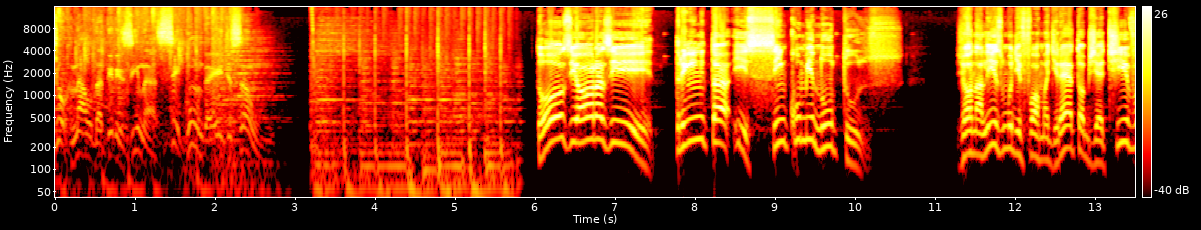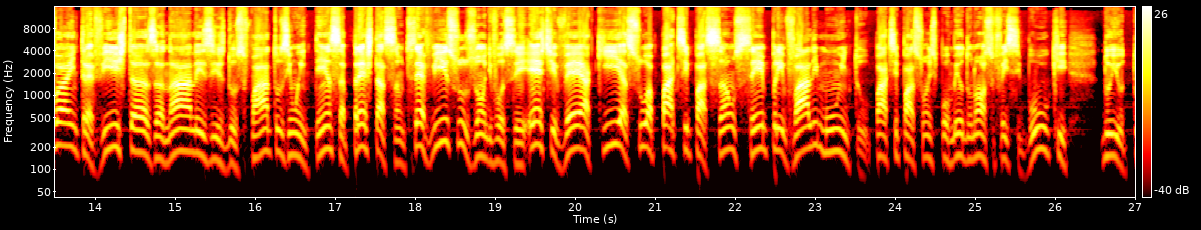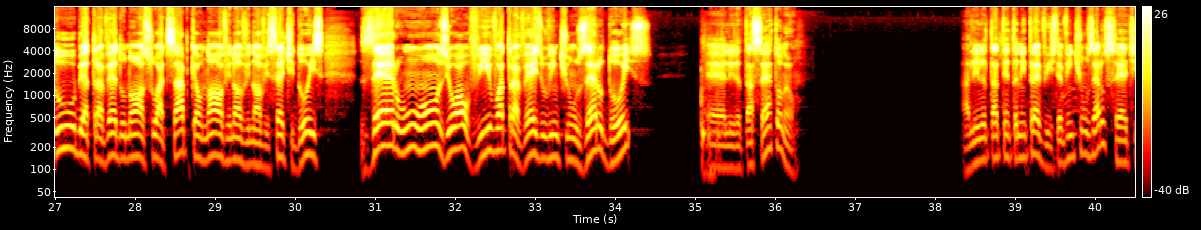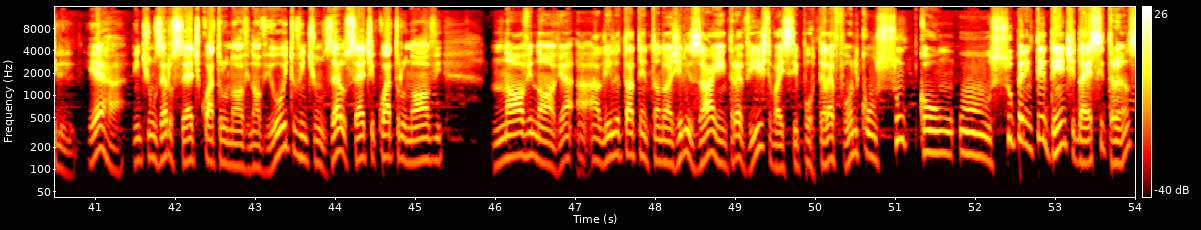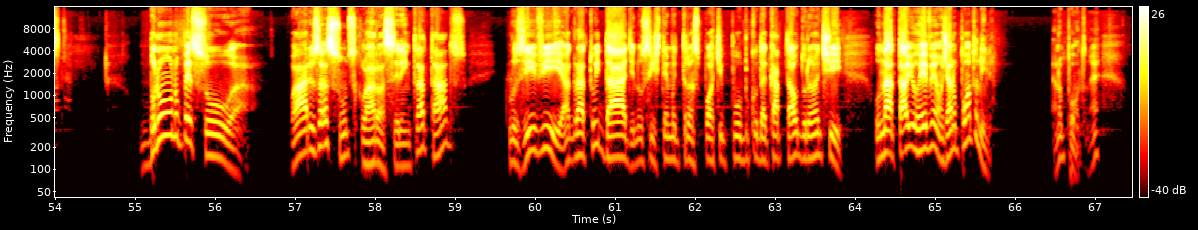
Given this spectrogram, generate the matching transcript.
Jornal da Teresina, segunda edição. 12 horas e 35 minutos. Jornalismo de forma direta, objetiva, entrevistas, análises dos fatos e uma intensa prestação de serviços. Onde você estiver aqui, a sua participação sempre vale muito. Participações por meio do nosso Facebook, do YouTube, através do nosso WhatsApp, que é o 99972 0111 ou ao vivo através do 2102. É, Lila, tá certo ou não? A Lila tá tentando entrevista. É 2107, Lila. E errar. 2107 4998, 2107 4999. A, a, a Lila tá tentando agilizar a entrevista, vai ser por telefone com o, sum, com o superintendente da S-Trans, Bruno Pessoa. Vários assuntos, claro, a serem tratados. Inclusive a gratuidade no sistema de transporte público da capital durante o Natal e o Réveillon. Já no ponto, Lila? Já no ponto, né?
